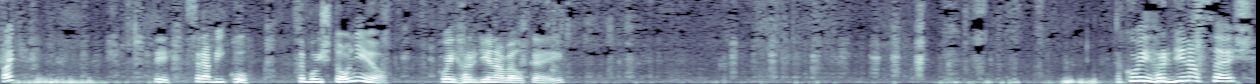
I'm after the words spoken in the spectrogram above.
Pojď. Ty, srabíku, se bojíš Tony, jo? Takový hrdina velký. Takový hrdina seš.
